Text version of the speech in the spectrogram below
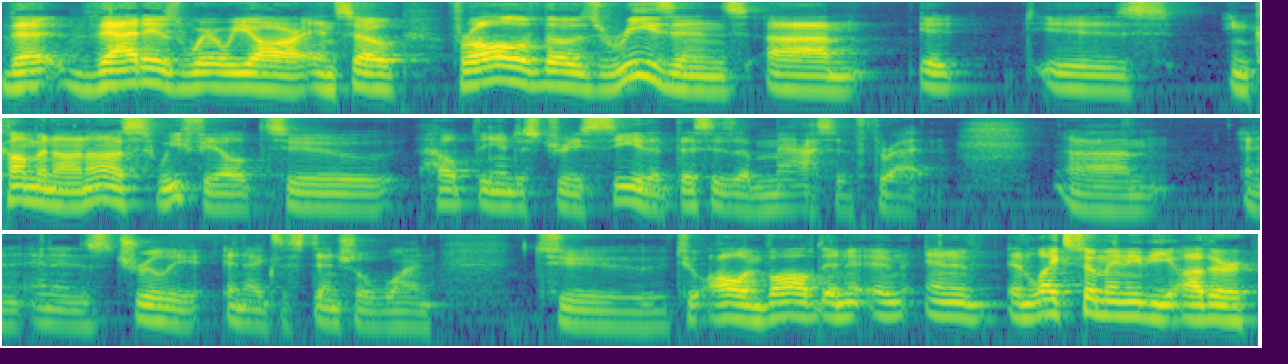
that that is where we are. And so, for all of those reasons, um, it is incumbent on us, we feel, to help the industry see that this is a massive threat, um, and, and it is truly an existential one to to all involved. And and and, and like so many of the other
